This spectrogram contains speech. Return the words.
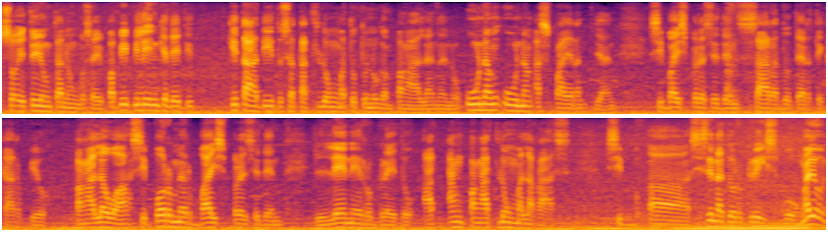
So ito yung tanong ko sa'yo. Papipiliin kita, kita dito sa tatlong matutunog ang pangalan. Ano? Unang-unang aspirant dyan, si Vice President Sara Duterte Carpio. Pangalawa, si former Vice President Lene Robredo. At ang pangatlong malakas, si, ah, si Senador Grace po. Ngayon,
